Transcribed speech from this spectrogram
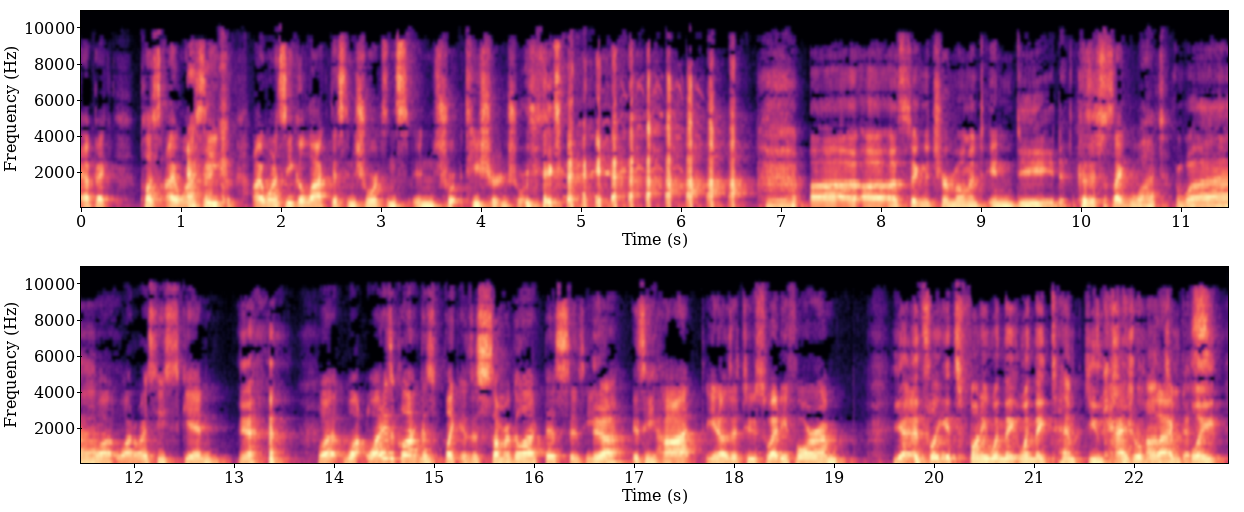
epic. Plus, I want to see I want to see Galactus in shorts and in short t-shirt and shorts. uh, a signature moment indeed Because it's just like what? what Why, why do I see skin? yeah What, what? Why does Galactus like? Is this summer Galactus? Is he? Yeah. Is he hot? You know, is it too sweaty for him? Yeah, it's like it's funny when they when they tempt you casual to contemplate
